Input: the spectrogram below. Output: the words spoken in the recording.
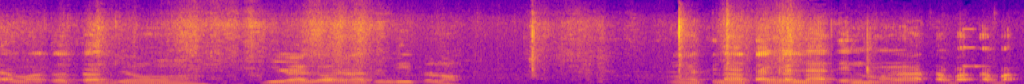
Tama tatad yung ginagawa natin dito no. Mga tinatanggal natin mga taba-taba.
